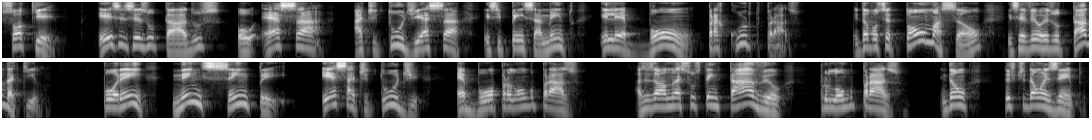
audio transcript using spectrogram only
Só que esses resultados ou essa atitude, essa esse pensamento, ele é bom para curto prazo. Então você toma uma ação e você vê o resultado daquilo. Porém, nem sempre essa atitude é boa para longo prazo. Às vezes ela não é sustentável para o longo prazo. Então, deixa eu te dar um exemplo.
